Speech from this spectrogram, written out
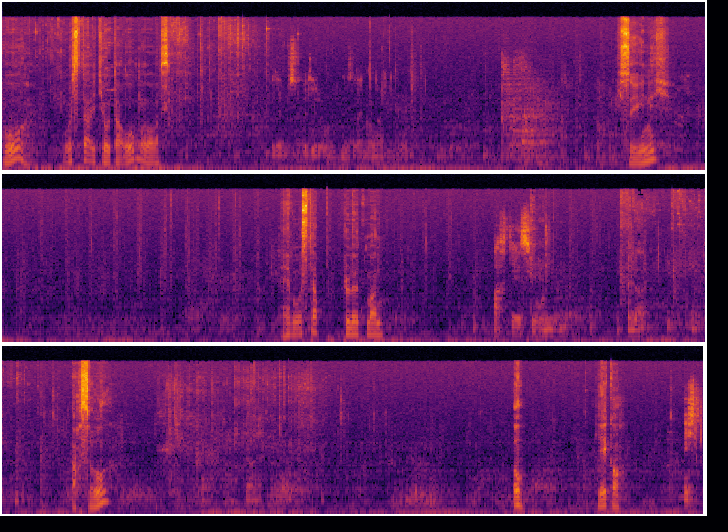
Wo? Wo ist der Idiot? Da oben oder was? Ich sehe ihn nicht. Hä, wo ist der Blödmann? Ach, der ist hier unten. Ach so? Ja. Oh. Jäger. Echt?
